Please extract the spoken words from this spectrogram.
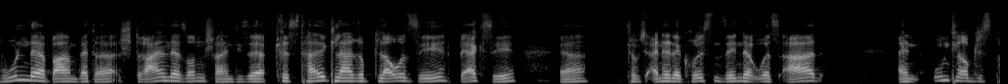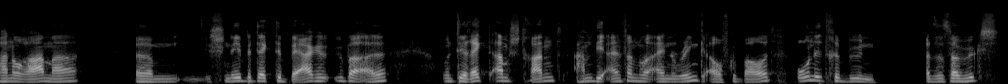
wunderbarem Wetter, strahlender Sonnenschein, dieser kristallklare blaue See, Bergsee, ja, glaube ich, einer der größten Seen der USA, ein unglaubliches Panorama, ähm, schneebedeckte Berge überall. Und direkt am Strand haben die einfach nur einen Rink aufgebaut, ohne Tribünen. Also es war wirklich,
